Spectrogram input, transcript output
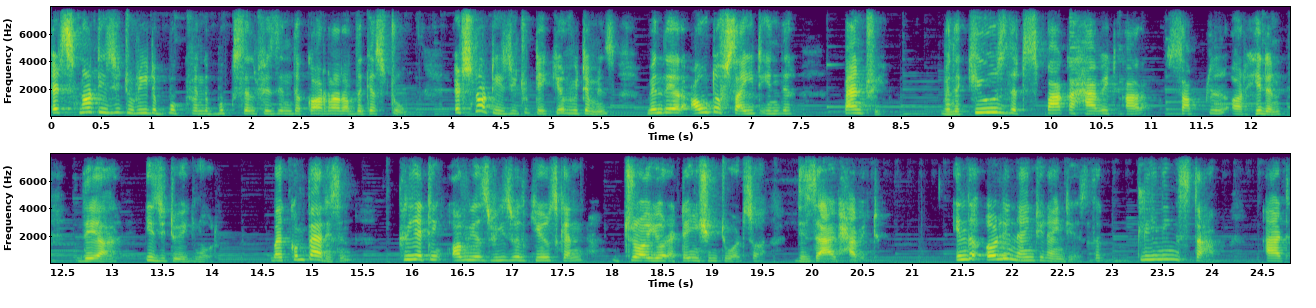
It's not easy to read a book when the bookshelf is in the corner of the guest room. It's not easy to take your vitamins when they are out of sight in the pantry. When the cues that spark a habit are subtle or hidden, they are easy to ignore. By comparison, creating obvious visual cues can draw your attention towards a desired habit. In the early 1990s, the cleaning staff at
